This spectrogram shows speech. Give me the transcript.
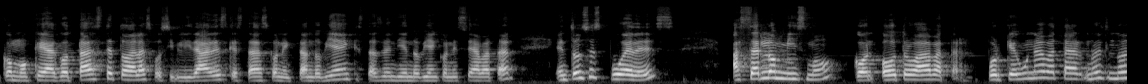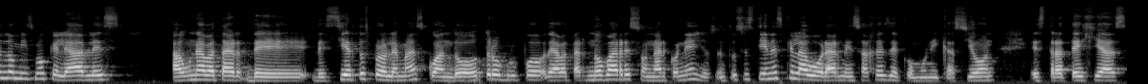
como que agotaste todas las posibilidades, que estás conectando bien, que estás vendiendo bien con ese avatar, entonces puedes hacer lo mismo con otro avatar, porque un avatar no es, no es lo mismo que le hables a un avatar de, de, ciertos problemas cuando otro grupo de avatar no va a resonar con ellos. Entonces tienes que elaborar mensajes de comunicación, estrategias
